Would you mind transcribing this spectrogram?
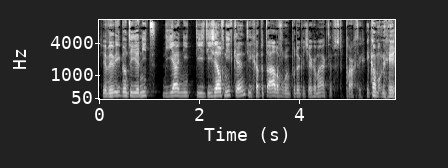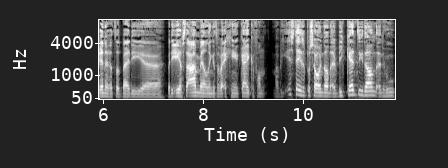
je hebt iemand die je niet, die jij niet, die, die zelf niet kent, die gaat betalen voor een product dat je gemaakt hebt. Dat is prachtig. Ik kan me ook nog herinneren dat bij die, eh, bij die eerste aanmeldingen, dat we echt gingen kijken van, maar wie is deze persoon dan en wie kent hij dan en hoe?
